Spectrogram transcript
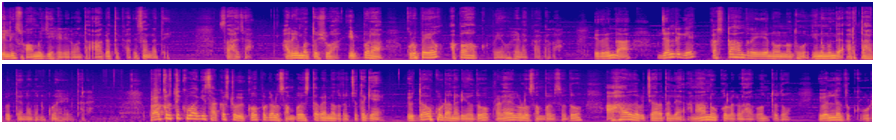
ಇಲ್ಲಿ ಸ್ವಾಮೀಜಿ ಹೇಳಿರುವಂಥ ಆಘಾತಕಾರಿ ಸಂಗತಿ. ಸಹಜ. ಹರಿ ಮತ್ತು ಶಿವ ಇಬ್ಬರ ಕೃಪೆಯೋ ಅಪಕೃಪೆಯೋ ಹೇಳೋಕ್ಕಾಗಲ್ಲ. ಇದರಿಂದ ಜನರಿಗೆ ಕಷ್ಟ ಅಂದರೆ ಏನು ಅನ್ನೋದು ಇನ್ನು ಮುಂದೆ ಅರ್ಥ ಆಗುತ್ತೆ ಅನ್ನೋದನ್ನು ಕೂಡ ಹೇಳ್ತಾರೆ. ಪ್ರಾಕೃತಿಕವಾಗಿ ಸಾಕಷ್ಟು ವಿಕೋಪಗಳು ಸಂಭವಿಸ್ತವೆ ಅನ್ನೋದರ ಜೊತೆಗೆ ಯುದ್ಧವೂ ಕೂಡ ನಡೆಯೋದು, ಪ್ರಳಯಗಳು ಸಂಭವಿಸೋದು, ಆಹಾರದ ವಿಚಾರದಲ್ಲಿ ಅನಾನುಕೂಲಗಳಾಗುವಂಥದ್ದು ಇವೆಲ್ಲದೂ ಕೂಡ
